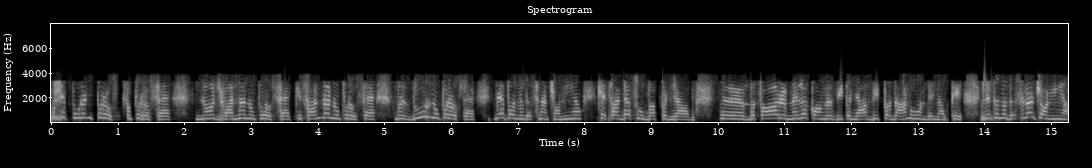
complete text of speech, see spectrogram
ਉਹ ਜੀ। ਤੇ ਪੂਰਨ ਭਰੋਸਾ ਹੈ ਨੌਜਵਾਨਾਂ ਨੂੰ ਭਰੋਸਾ ਹੈ ਕਿਸਾਨਾਂ ਨੂੰ ਭਰੋਸਾ ਹੈ ਮਜ਼ਦੂਰ ਨੂੰ ਭਰੋਸਾ ਹੈ। ਮੈਂ ਤੁਹਾਨੂੰ ਦੱਸਣਾ ਚਾਹੁੰਦੀ ਹਾਂ ਕਿ ਸਾਡਾ ਸੂਬਾ ਪੰਜਾਬ ਬਤੌਰ ਮਹਿਲਾ ਕਾਂਗਰਸ ਦੀ ਪੰਜਾਬ ਦੀ ਪ੍ਰਧਾਨ ਹੋਣ ਦੇ ਨਾਤੇ ਮੈਂ ਤੁਹਾਨੂੰ ਦੱਸਣਾ ਚਾਹੁੰਦੀ ਹਾਂ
